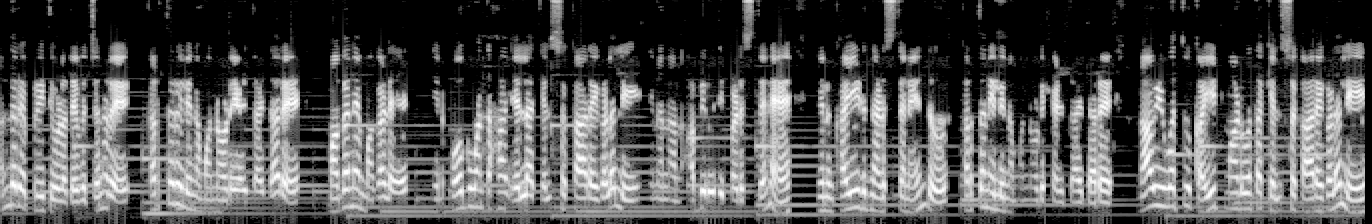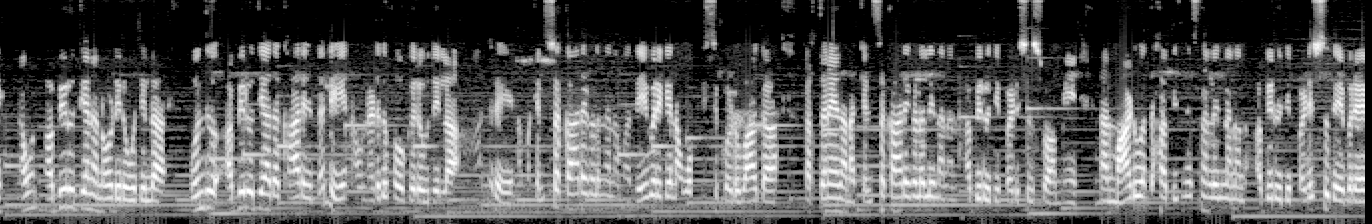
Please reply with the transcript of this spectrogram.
ಅಂದರೆ ಪ್ರೀತಿಯುಳ್ಳ ದೇವಜನರೇ ಕರ್ತರಲ್ಲಿ ನಮ್ಮನ್ನು ಹೇಳ್ತಾ ಇದ್ದಾರೆ. ಮಗನೇ ಮಗಳೇ, ನೀನು ಹೋಗುವಂತಹ ಎಲ್ಲ ಕೆಲಸ ಕಾರ್ಯಗಳಲ್ಲಿ ನಿನ್ನ ನಾನು ಅಭಿವೃದ್ಧಿ ಪಡಿಸ್ತೇನೆ ನೀನು ಕೈ ಹಿಡಿದು ನಡೆಸ್ತೇನೆ ಎಂದು ಕರ್ತನಲ್ಲಿ ನಮ್ಮನ್ನು ನೋಡಿ ಹೇಳ್ತಾ ಇದ್ದಾರೆ. ನಾವು ಇವತ್ತು ಕೈ ಇಟ್ಟು ಮಾಡುವಂತಹ ಕೆಲಸ ಕಾರ್ಯಗಳಲ್ಲಿ ನಾವು ಅಭಿವೃದ್ಧಿಯನ್ನು ನೋಡಿರುವುದಿಲ್ಲ. ಒಂದು ಅಭಿವೃದ್ಧಿಯಾದ ಕಾರ್ಯದಲ್ಲಿ ನಾವು ನಡೆದು ಹೋಗಿರುವುದಿಲ್ಲ. ಆದರೆ ನಮ್ಮ ಕೆಲಸ ಕಾರ್ಯಗಳನ್ನು ನಮ್ಮ ದೇವರಿಗೆ ನಾವು ಒಪ್ಪಿಸಿಕೊಡುವಾಗ ಕರ್ತನೆ, ನನ್ನ ಕೆಲಸ ಕಾರ್ಯಗಳಲ್ಲಿ ನನ್ನನ್ನು ಅಭಿವೃದ್ಧಿ ಪಡಿಸು ಸ್ವಾಮಿ. ನಾನು ಮಾಡುವಂತಹ ಬಿಸ್ನೆಸ್ನಲ್ಲಿ ನನ್ನನ್ನು ಅಭಿವೃದ್ಧಿ ಪಡಿಸು ದೇವರೇ.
